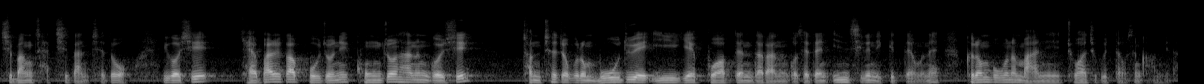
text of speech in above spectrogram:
지방자치단체도 이것이 개발과 보존이 공존하는 것이 전체적으로 모두의 이익에 부합된다라는 것에 대한 인식은 있기 때문에 그런 부분은 많이 좋아지고 있다고 생각합니다.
